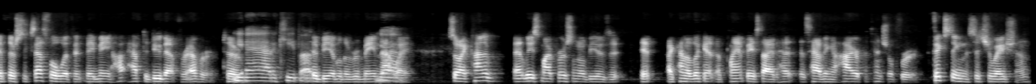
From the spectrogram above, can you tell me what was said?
if they're successful with it, they may ha- have to do that forever to yeah to keep up to be able to remain yeah. that way. So I kind of, at least my personal view is that it I kind of look at a plant based diet ha- as having a higher potential for fixing the situation,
